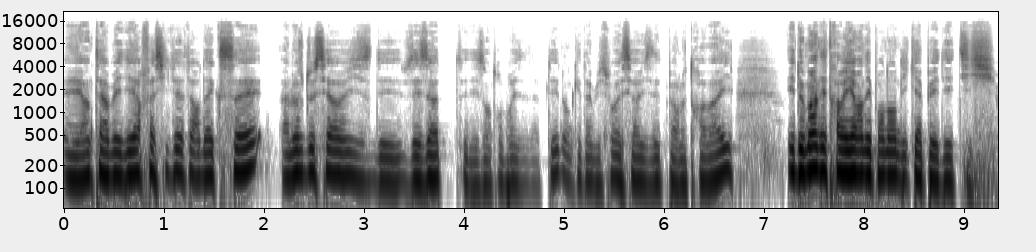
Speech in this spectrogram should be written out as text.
et intermédiaire facilitateur d'accès à l'offre de services des ESAT et des entreprises adaptées, donc établissements et services d'aide par le travail, et demain des travailleurs indépendants handicapés, des TI.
